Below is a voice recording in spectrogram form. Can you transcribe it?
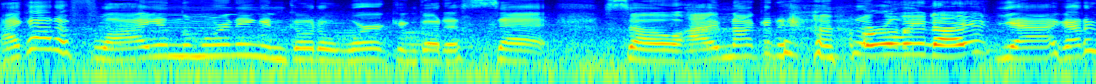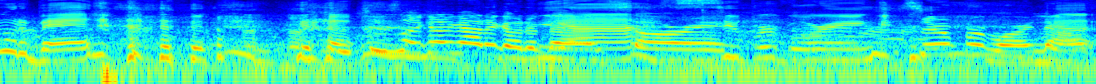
I gotta fly in the morning and go to work and go to set, so I'm not gonna. Early night? Yeah, I gotta go to bed. yeah. She's like, I gotta go to bed. Yeah, Sorry. Super boring. Super boring. No. Yeah.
